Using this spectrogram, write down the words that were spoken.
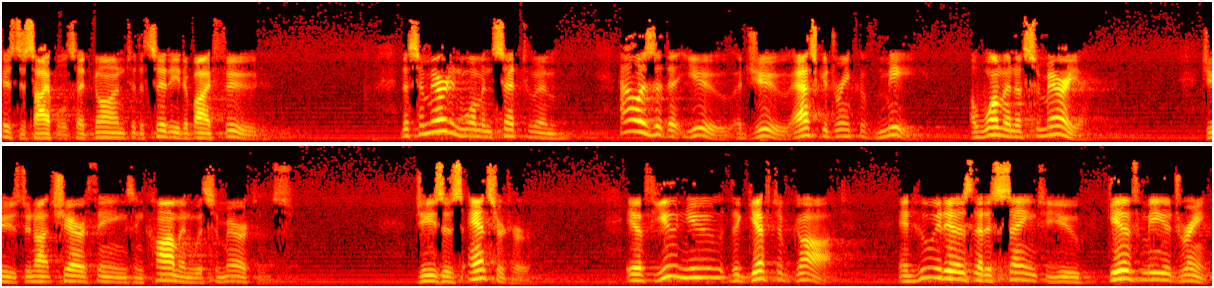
His disciples had gone to the city to buy food. The Samaritan woman said to him, How is it that you, a Jew, ask a drink of me, a woman of Samaria? Jews do not share things in common with Samaritans. Jesus answered her, If you knew the gift of God and who it is that is saying to you, Give me a drink,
